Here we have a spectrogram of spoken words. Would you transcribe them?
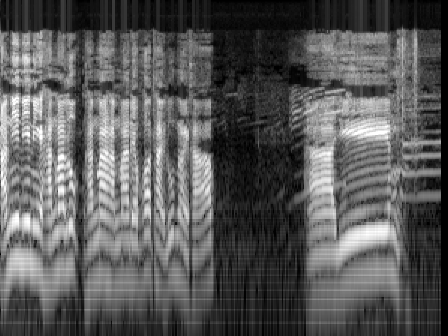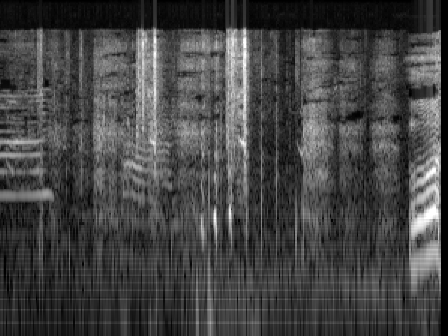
อันนี้นี่นี่หันมาลูก หันมาหันมาเดี๋ยวพ่อถ่ายรูปหน่อยครับ อ่ายิ้ม โอ้ย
